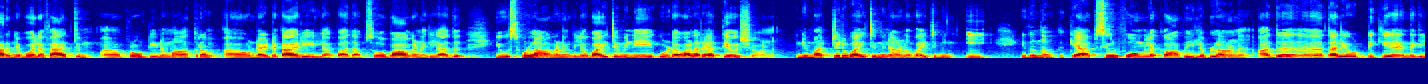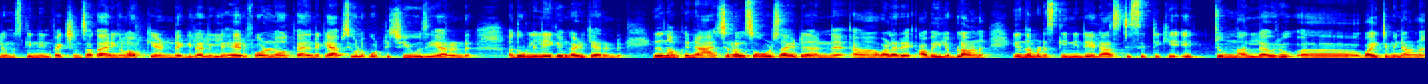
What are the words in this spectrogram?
പറഞ്ഞ പോലെ ഫാറ്റും പ്രോട്ടീനും മാത്രം ഉണ്ടായിട്ട് കാര്യമില്ല. അപ്പോൾ അത് അബ്സോർബ് ആകണമെങ്കിൽ അത് യൂസ്ഫുൾ ആകണമെങ്കിൽ വൈറ്റമിൻ എ കൂടെ വളരെ അത്യാവശ്യമാണ്. ഇനി മറ്റൊരു വൈറ്റമിൻ ആണ് വൈറ്റമിൻ ഇ ഇത് നമുക്ക് ക്യാപ്സ്യൂൾ ഫോമിലൊക്കെ അവൈലബിൾ ആണ്. അത് തലയൊട്ടിക്ക് എന്തെങ്കിലും സ്കിൻ ഇൻഫെക്ഷൻസോ കാര്യങ്ങളോ ഒക്കെ ഉണ്ടെങ്കിൽ അല്ലെങ്കിൽ ഹെയർ ഫോളിനോ ഒക്കെ അതിന്റെ ക്യാപ്സ്യൂൾ പൊട്ടിച്ച് യൂസ് ചെയ്യാറുണ്ട്. അത് ഉള്ളിലേക്കും കഴിക്കാറുണ്ട്. ഇത് നമുക്ക് നാച്ചുറൽ സോഴ്സ് ആയിട്ട് തന്നെ വളരെ അവൈലബിൾ ആണ്. ഇത് നമ്മുടെ സ്കിന്നിന്റെ എലാസ്റ്റിസിറ്റിക്ക് ഏറ്റവും നല്ല ഒരു വൈറ്റമിൻ ആണ്.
